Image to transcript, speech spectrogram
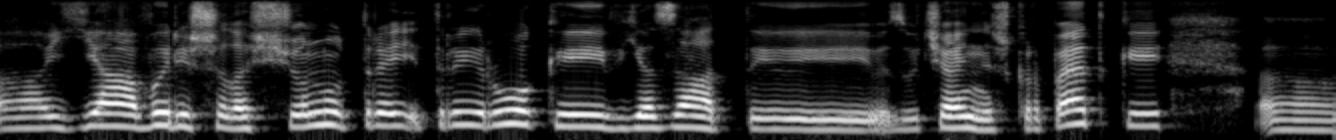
Е, Я вирішила, що ну, три, три роки в'язати звичайні шкарпетки. Е,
